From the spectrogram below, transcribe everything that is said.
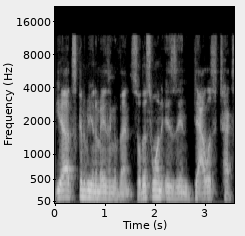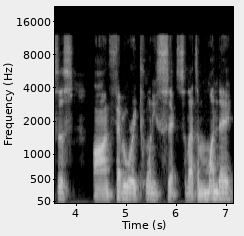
Yeah, it's going to be an amazing event. So this one is in Dallas, Texas on February 26th. So that's a Monday.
